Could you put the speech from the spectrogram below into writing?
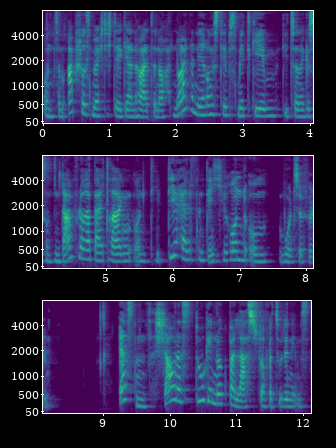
Und zum Abschluss möchte ich dir gerne heute noch neun Ernährungstipps mitgeben, die zu einer gesunden Darmflora beitragen und die dir helfen, dich rundum wohlzufühlen. Erstens, schau, dass du genug Ballaststoffe zu dir nimmst.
